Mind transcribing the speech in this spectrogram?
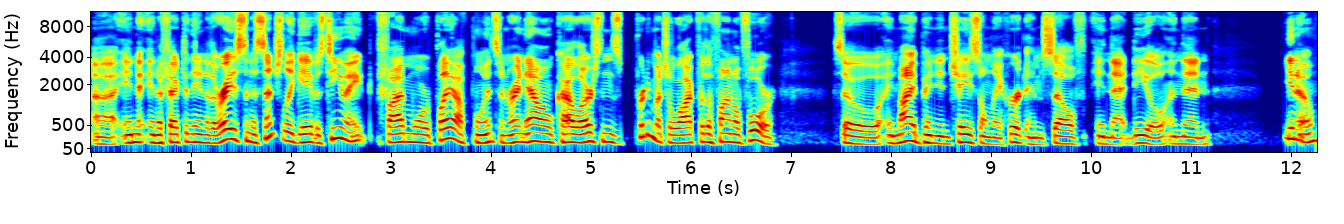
uh, in, in effect at the end of the race and essentially gave his teammate five more playoff points. And right now, Kyle Larson's pretty much a lock for the final four. So, in my opinion, Chase only hurt himself in that deal. And then, you know,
